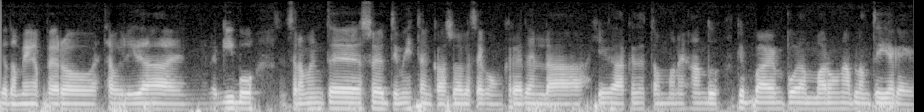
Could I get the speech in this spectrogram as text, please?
yo también espero estabilidad en el equipo. Sinceramente soy optimista en caso de que se concreten las llegadas que se están manejando. Que Bayern pueda armar una plantilla que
